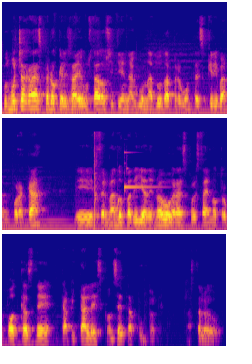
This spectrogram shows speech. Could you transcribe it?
Pues muchas gracias, espero que les haya gustado. Si tienen alguna duda, pregunta, escríbanme por acá. Eh, Fernando Padilla de nuevo, gracias por estar en otro podcast de Capitales con Z.net. Hasta luego.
